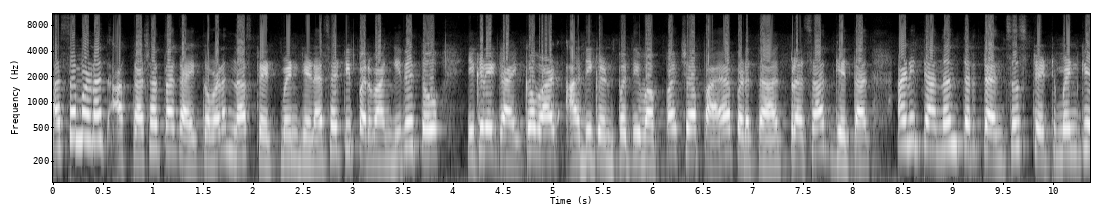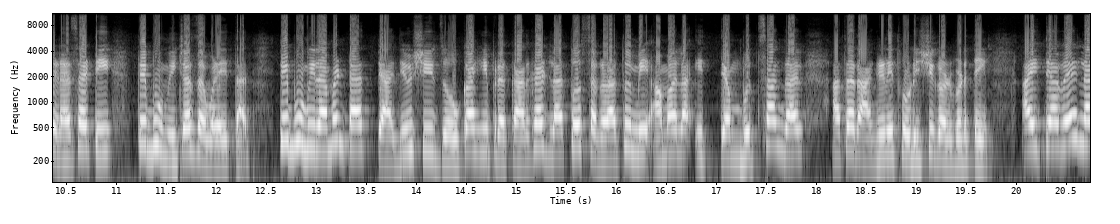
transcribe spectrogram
असं म्हणत आकाश आता गायकवाडांना स्टेटमेंट घेण्यासाठी परवानगी देतो. इकडे गायकवाड आधी गणपती बाप्पाच्या पाया पडतात प्रसाद घेतात आणि त्यानंतर त्यांचं स्टेटमेंट घेण्यासाठी ते भूमीच्या जवळ येतात. ते भूमीला म्हणतात त्या दिवशी जो काही प्रकार घडला तो सगळा तुम्ही आम्हाला इत्यंभूत सांगाल. आता रागिणी थोडीशी गडबडते. आयत्या वेळेला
